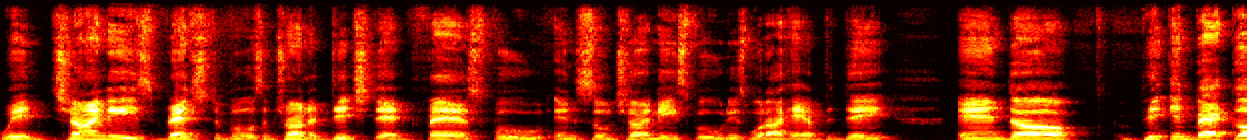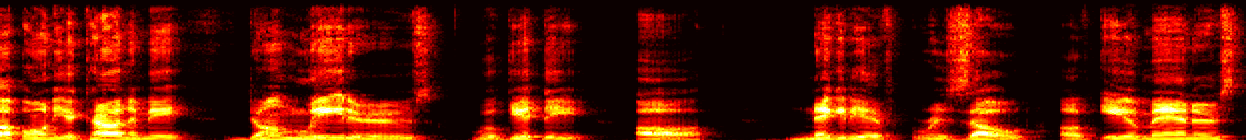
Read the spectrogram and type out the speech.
with Chinese vegetables. I'm trying to ditch that fast food, and so Chinese food is what I have today. And uh, picking back up on the economy, dumb leaders will get the uh, negative result of ill manners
